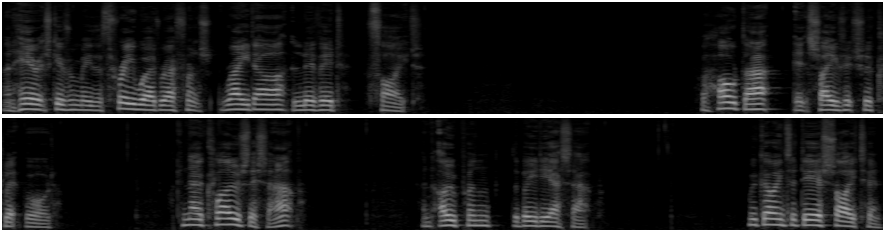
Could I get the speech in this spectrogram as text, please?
and here it's given me the three word reference radar livid fight. If I hold that it saves it to the clipboard. I can now close this app and open the BDS app. We're going to deer sighting.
